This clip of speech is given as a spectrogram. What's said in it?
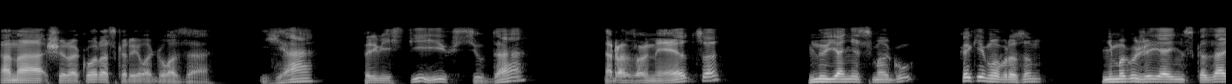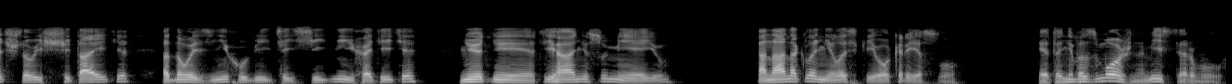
Она широко раскрыла глаза. — Я? Привести их сюда? — Разумеется. — Ну, я не смогу. Каким образом? Не могу же я им сказать, что вы считаете одного из них убийцей Сидни и хотите... Нет-нет, я не сумею. Она наклонилась к его креслу. Это невозможно, мистер Вулф.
